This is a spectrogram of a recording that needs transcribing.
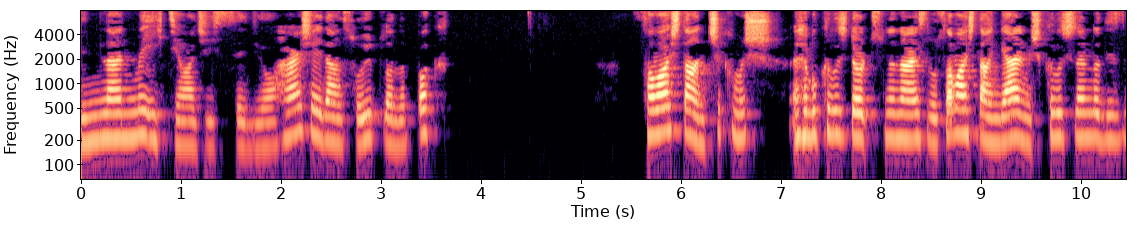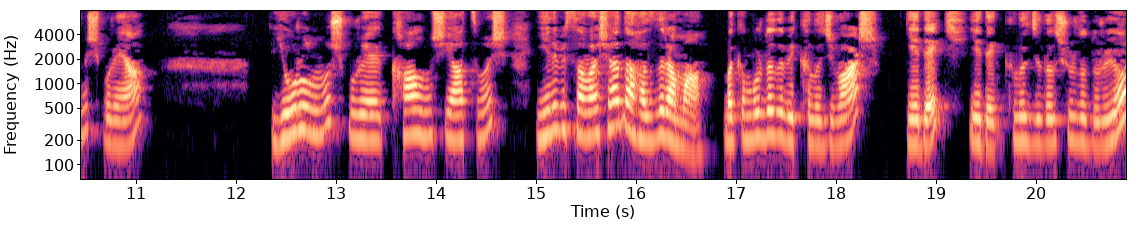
dinlenme ihtiyacı hissediyor. Her şeyden soyutlanıp bak savaştan çıkmış. bu kılıç dörtlüsünün enerjisi bu. Savaştan gelmiş. Kılıçlarını da dizmiş buraya. Yorulmuş. Buraya kalmış, yatmış. Yeni bir savaşa da hazır ama. Bakın burada da bir kılıcı var. Yedek. Yedek kılıcı da şurada duruyor.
